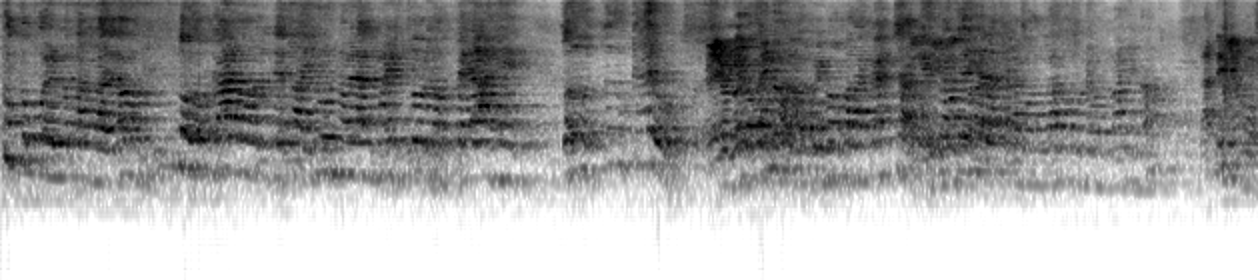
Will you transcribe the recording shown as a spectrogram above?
Puto pueblo tan ladrón. Todo caro, el desayuno, el almuerzo, los peajes. Todo, todo caro. Pero no bueno, importa. nos fuimos para la cancha. Nos ¿Qué fuimos estrategia para- la que nos montamos los humanos, no? La teníamos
